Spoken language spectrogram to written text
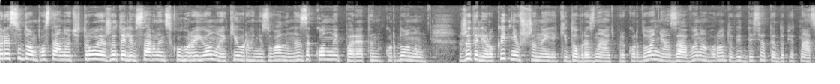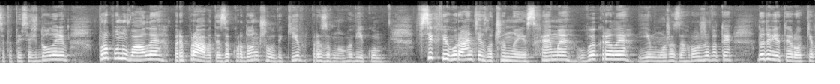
Перед судом постануть троє жителів Сарненського району, які організували незаконний перетин кордону. Жителі Рокитнівщини, які добре знають прикордоння, за винагороду від 10 до 15 тисяч доларів пропонували переправити за кордон чоловіків призовного віку. Всіх фігурантів злочинної схеми викрили. Їм може загрожувати до 9 років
